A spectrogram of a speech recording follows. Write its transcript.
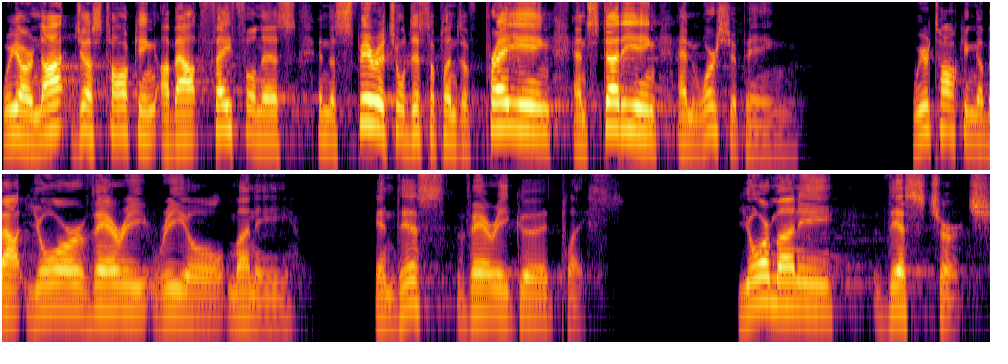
we are not just talking about faithfulness in the spiritual disciplines of praying and studying and worshiping. We're talking about your very real money in this very good place. Your money, this church.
